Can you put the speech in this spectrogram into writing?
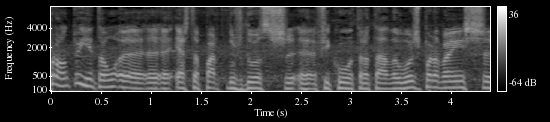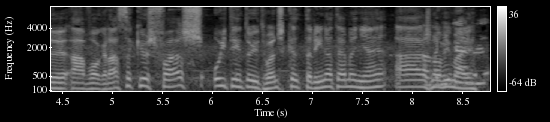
Pronto, e então eh, eh, esta parte dos doces eh, ficou tratada hoje. Parabéns à avó Graça, que hoje faz 88 anos. Catarina, até amanhã às 9h30.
